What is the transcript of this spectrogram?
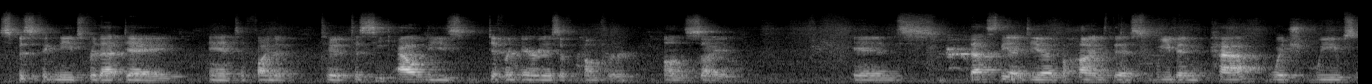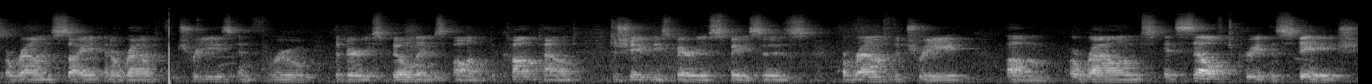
specific needs for that day and to find a, to, to seek out these different areas of comfort on the site. And that's the idea behind this weaving path, which weaves around the site and around the trees and through the various buildings on the compound to shape these various spaces around the tree, um, around itself to create the stage,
